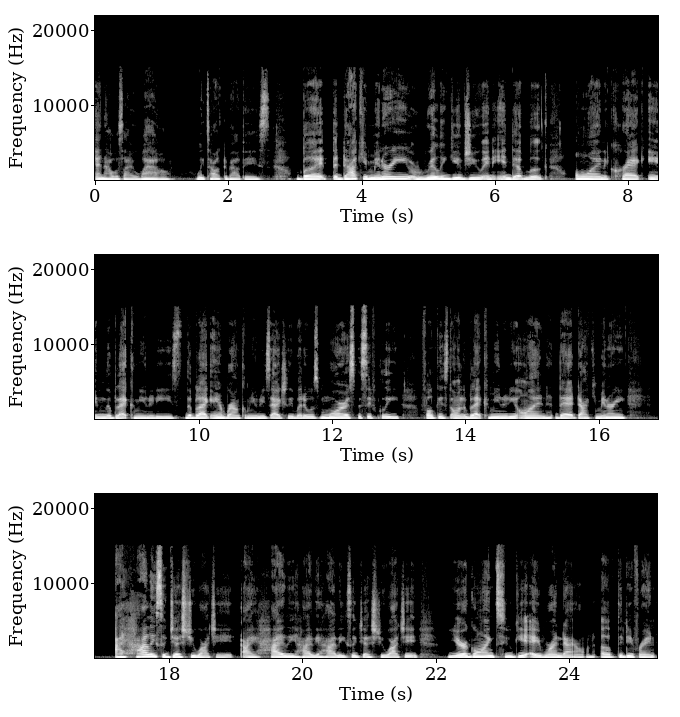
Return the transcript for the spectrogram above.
and I was like, wow, we talked about this. But the documentary really gives you an in depth look on crack in the black communities, the black and brown communities actually, but it was more specifically focused on the black community on that documentary. I highly suggest you watch it. I highly, highly, highly suggest you watch it. You're going to get a rundown of the different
